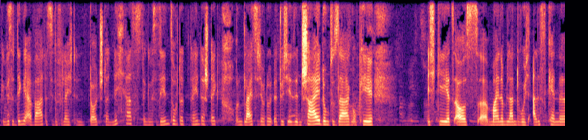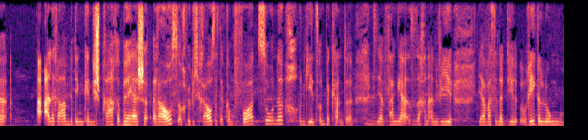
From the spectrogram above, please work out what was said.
gewisse Dinge erwartest, die du vielleicht in Deutschland nicht hast, dass eine gewisse Sehnsucht dahinter steckt und gleichzeitig auch natürlich diese Entscheidung zu sagen, okay, ich gehe jetzt aus äh, meinem Land, wo ich alles kenne, alle Rahmenbedingungen kenne, die Sprache beherrsche, raus, auch wirklich raus aus der Komfortzone und gehe ins Unbekannte. Mhm. Sie fangen ja so Sachen an wie, ja, was sind da die Regelungen,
